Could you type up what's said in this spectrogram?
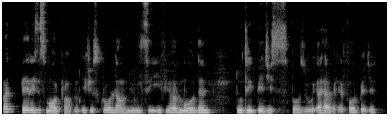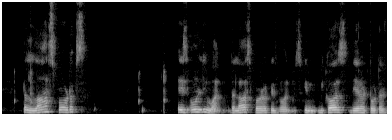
But there is a small problem. If you scroll down you will see if you have more than two three pages suppose I have here four pages the last products is only one. The last product is one. Because there are total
